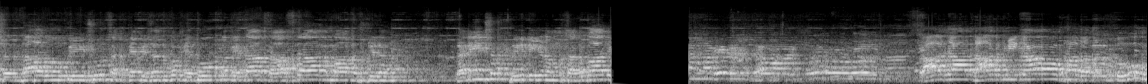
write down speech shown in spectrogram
श्रद्धालोपेषु सत्यविसर्गं यथोक्तं यथा शास्त्रागमानुष्ठितं गणेशप्रीतिकरं सर्वादि राजा धार्मिका भवन्तु पुष्पं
